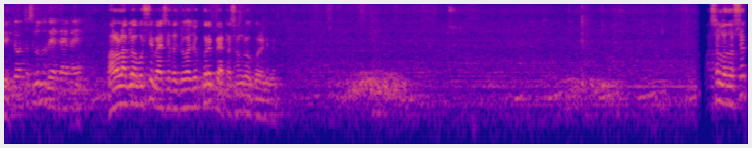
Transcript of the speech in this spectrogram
জি। ভালো লাগলে অবশ্যই ভাইয়ের সাথে যোগাযোগ করে পেয়ারটা সংগ্রহ করে নেবেন। মার্শাল্লাহ দর্শক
